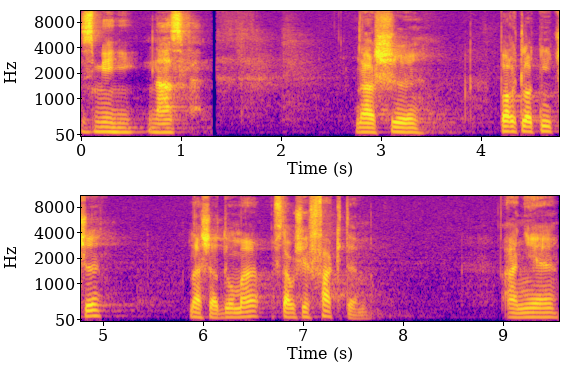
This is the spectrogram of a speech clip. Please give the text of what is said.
zmieni nazwę. Nasz y, port lotniczy, nasza duma stał się faktem, a nie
